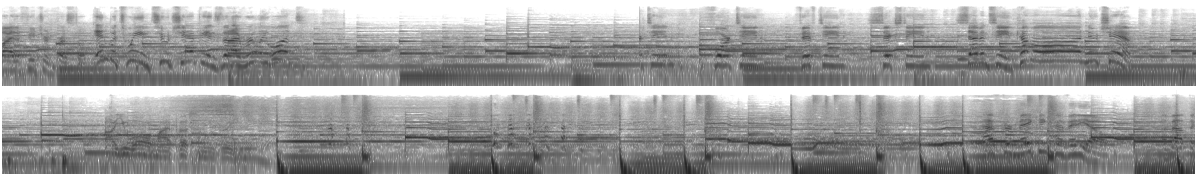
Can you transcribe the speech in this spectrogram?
by the featured crystal. In between two champions that I really want. 13, 14, 15, 16, 17. Come on, new champ. Are you all my personal dreams? After making the video about the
